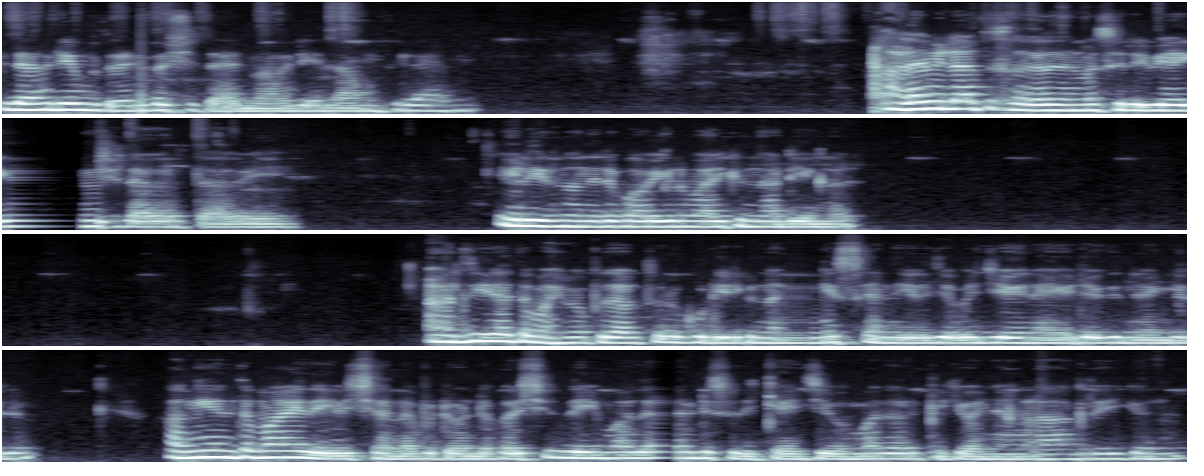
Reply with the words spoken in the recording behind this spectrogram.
പിതാവിന്റെയും പുത്രന്റെയും പരിശുദ്ധാത്മാവിന്റെയും നാമത്തിലാമേ അളവില്ലാത്ത സഹോദരന്മ സ്വരൂപിയായി കർത്താവേ എളിയിരുന്ന നിരഭാവികളുമായിരിക്കുന്ന അടിയങ്ങൾ. അർദ്ധിയില്ലാത്ത മഹിമപദാർത്ഥത്തോട് കൂടിയിരിക്കുന്ന അങ്ങേ സന്നിധിയിൽ ജപം ചെയ്യാനായി ഒരുങ്ങുന്നുവെങ്കിലും അങ്ങേന്തമായ ദൈവശരണപ്പെട്ടുകൊണ്ട് പരിശുദ്ധ ദൈവമാതാവിന്റെ സ്തുതിക്കായി ജീവമാത അർപ്പിക്കുവാൻ ഞങ്ങൾ ആഗ്രഹിക്കുന്നു.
